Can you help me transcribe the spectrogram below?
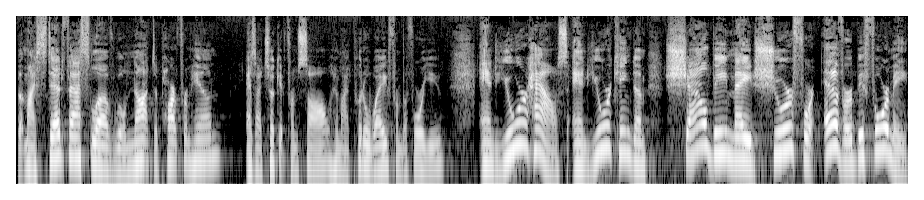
But my steadfast love will not depart from him as I took it from Saul, whom I put away from before you. And your house and your kingdom shall be made sure forever before me.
